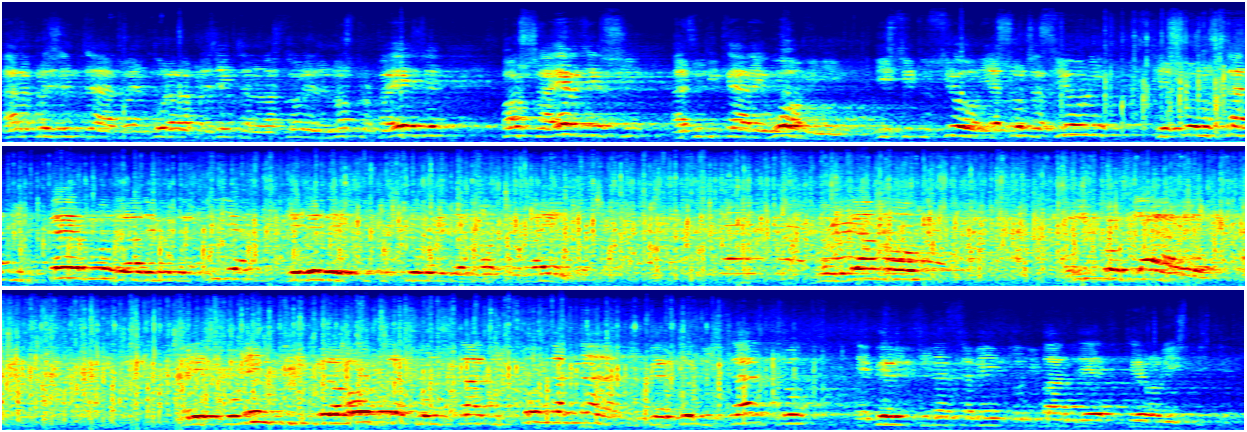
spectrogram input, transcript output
ha rappresentato e ancora rappresenta nella storia del nostro Paese, possa ergersi a giudicare uomini, istituzioni, associazioni che sono stati il perno della democrazia e delle istituzioni del nostro Paese. Vogliamo ricordare che esponenti di quella loggia sono stati condannati per depistaggio e per il finanziamento di bande terroristiche.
